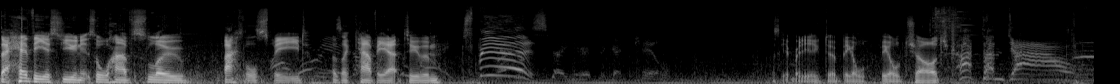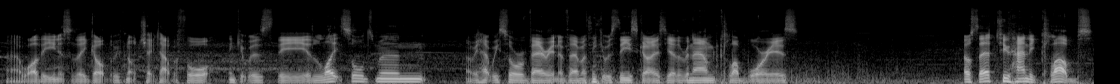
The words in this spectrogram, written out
the heaviest units all have slow battle speed as a caveat to them. Spears. Let's get ready to do a big old big old charge. Cut them down. Uh, what other units have they got that we've not checked out before? I think it was the light swordsman. We had we saw a variant of them. I think it was these guys. Yeah, the renowned club warriors. Oh, so they're two-handed clubs.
